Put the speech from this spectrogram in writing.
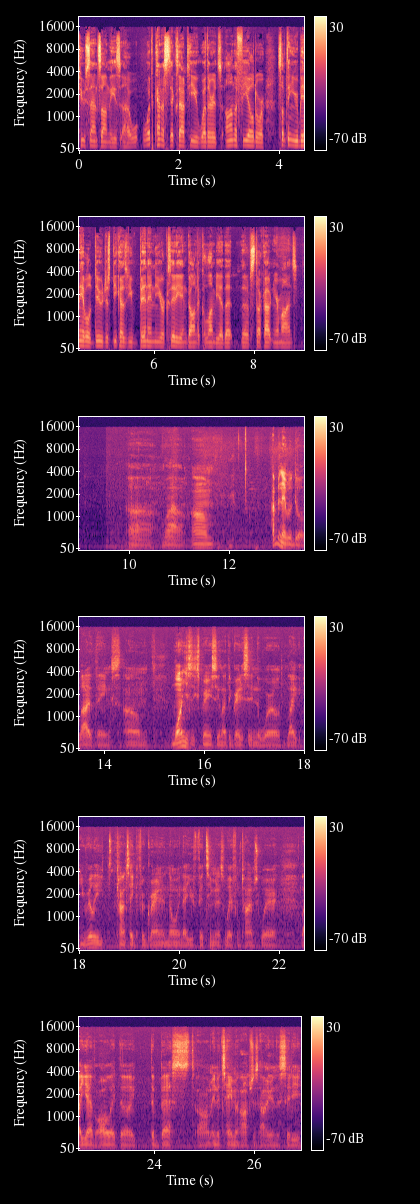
two cents on these. Uh, what kind of sticks out to you, whether it's on the field or something you've been able to do just because you've been in New York City and gone to Columbia that, that have stuck out in your minds? Uh, wow. Um, I've been able to do a lot of things. Um, one, just experiencing like the greatest city in the world. Like you really kind of take it for granted knowing that you're 15 minutes away from Times Square. Like you have all like the the best um, entertainment options out here in the city.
